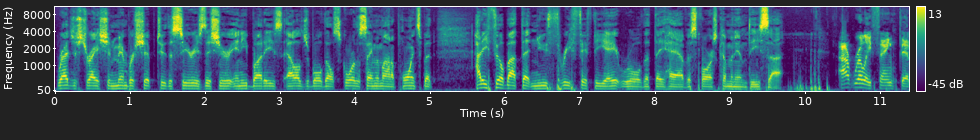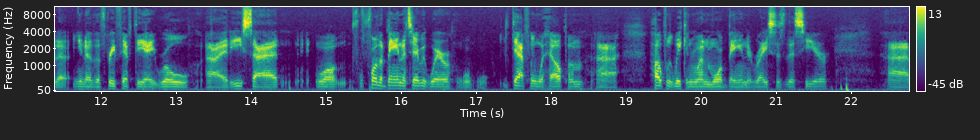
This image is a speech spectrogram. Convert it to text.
registration membership to the series this year. Anybody's eligible; they'll score the same amount of points. But how do you feel about that new 358 rule that they have as far as coming in side? I really think that uh, you know the 358 rule uh, at East Side, well, for, for the bandits everywhere, definitely will help them. Uh, hopefully, we can run more bandit races this year. Uh,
